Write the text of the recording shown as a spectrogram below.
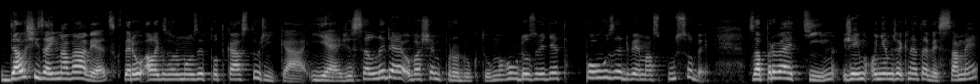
Další zajímavá věc, kterou Alex Hormozy v podcastu říká, je, že se lidé o vašem produktu mohou dozvědět pouze dvěma způsoby. Za prvé tím, že jim o něm řeknete vy sami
